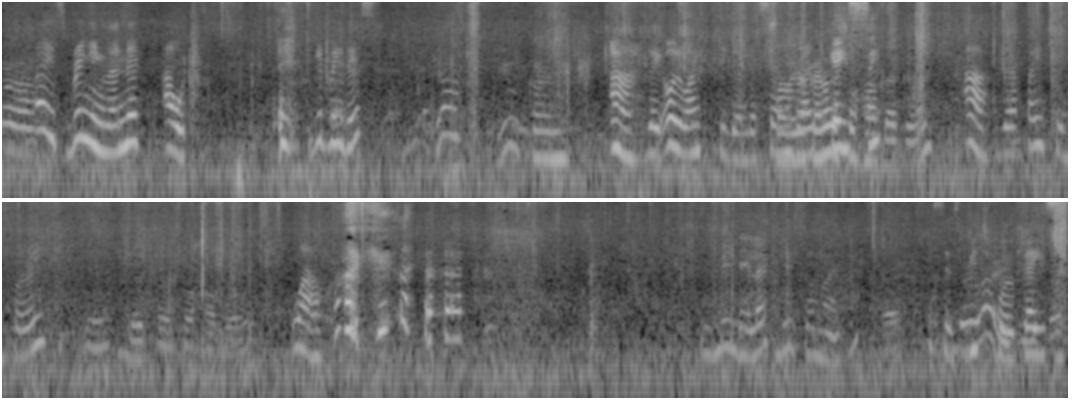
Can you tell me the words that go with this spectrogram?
Oh, it's bringing the neck out. Give me this. Yeah, you can. Ah, they all want to feed on the So same you can also have that one. Ah, they're fighting for it. Yeah, let's also have one. Wow. You mean they like this so much? Huh? this is beautiful, guys.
